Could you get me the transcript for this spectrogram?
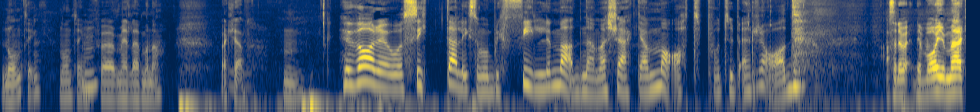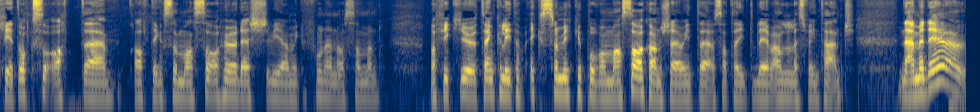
någonting, någonting Mm. för medlemmarna. Verkligen. Mm. Hur var det att sitta liksom och bli filmad när man käkar mat på typ en rad? Alltså det, det var ju märkligt också att äh, allting som man sa hördes via mikrofonen och så man, man fick ju tänka lite extra mycket på vad man sa kanske och inte, så att det inte blev alldeles för internt. Nej men det,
